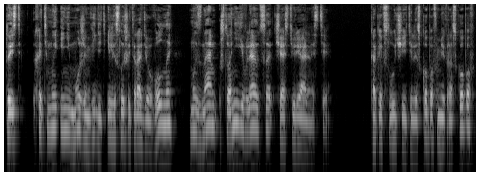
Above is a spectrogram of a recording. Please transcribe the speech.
То есть, хоть мы и не можем видеть или слышать радиоволны, мы знаем, что они являются частью реальности. Как и в случае телескопов и микроскопов,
